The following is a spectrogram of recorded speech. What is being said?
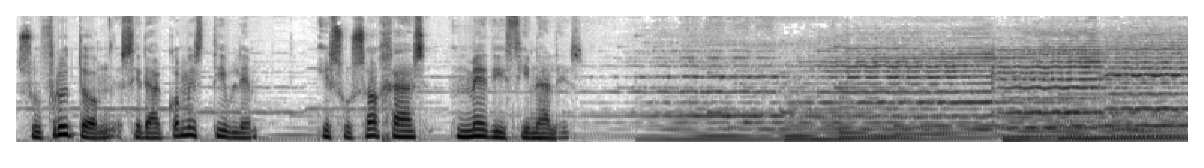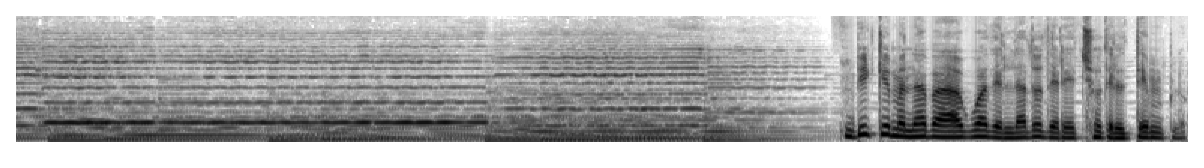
Su fruto será comestible y sus hojas medicinales. Vi que manaba agua del lado derecho del templo,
